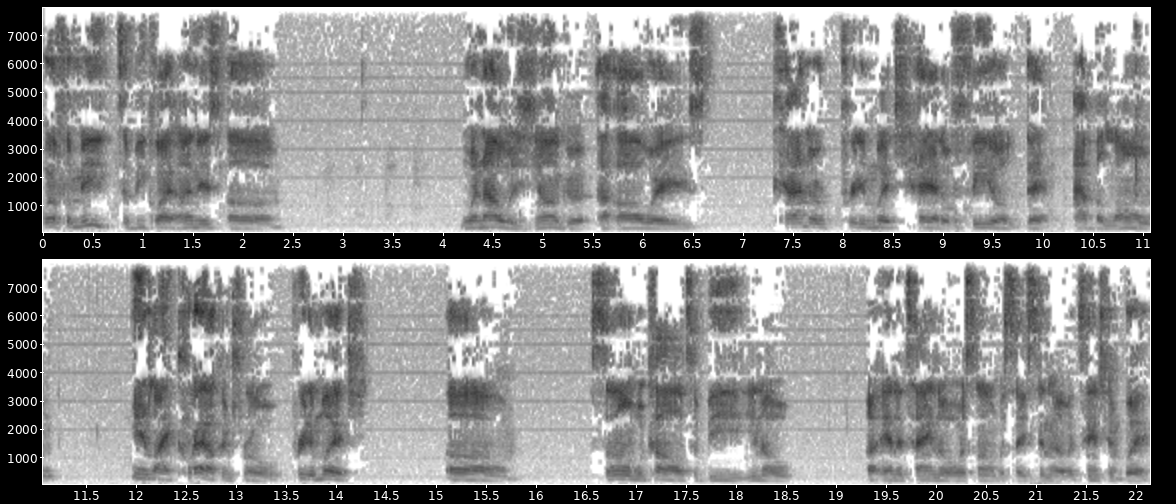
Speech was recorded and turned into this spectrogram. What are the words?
well, for me, to be quite honest, um, when I was younger, I always kind of pretty much had a feel that I belonged in like crowd control. Pretty much, um, some would call to be, you know, an entertainer, or some would say center of attention, but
